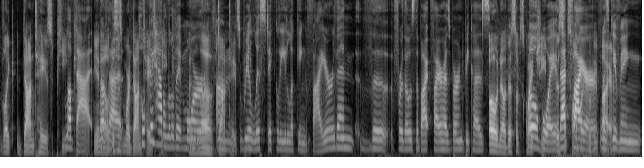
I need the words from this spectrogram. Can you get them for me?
like Dante's Peak. Love that. You love know, this is more Dante's Hope they have a little bit I more love um, Dante's Peak. realistically looking fire than the for those the bi- fire has burned because Oh no, this looks quite oh cheap. boy This that Hallmark fire was giving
